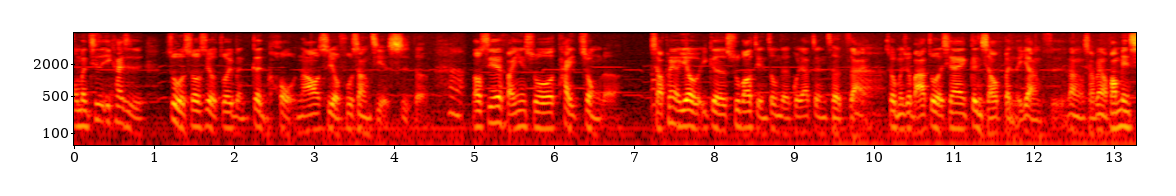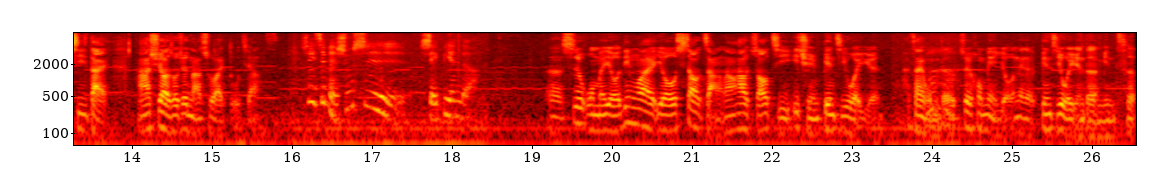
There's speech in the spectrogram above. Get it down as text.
我们其实一开始做的时候是有做一本更厚，然后是有附上解释的。嗯老师也反映说太重了。小朋友也有一个书包减重的国家政策在，嗯、所以我们就把它做的现在更小本的样子，让小朋友方便携带，他需要的时候就拿出来读这样子。所以这本书是谁编的？呃，是我们有另外由校长，然后还有召集一群编辑委员，他在我们的最后面有那个编辑委员的名册。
